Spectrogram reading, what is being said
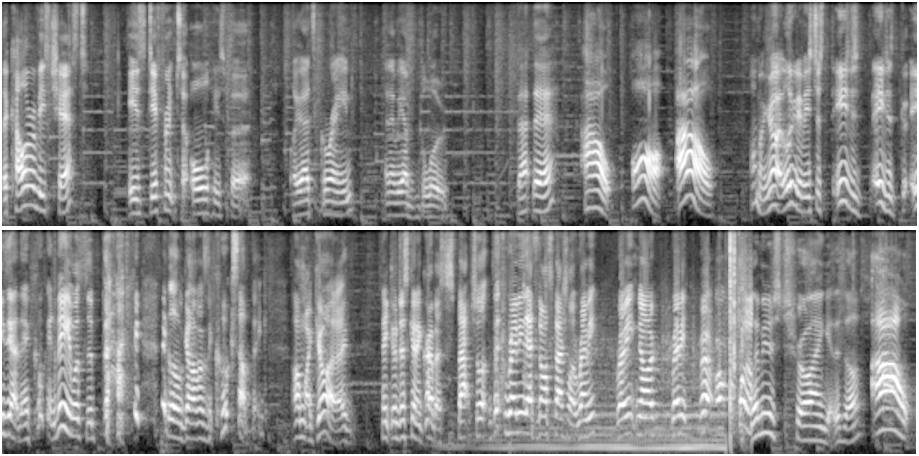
The color of his chest is different to all his fur. Like that's green, and then we have blue. That there. Ow. Oh. Ow. Oh my god, look at him. He's just, he's just, he's just, he's out there cooking. I think he wants to, I think, I think the little guy wants to cook something. Oh my god, I think you're just gonna grab a spatula. Remy, that's not a spatula. Remy, Remy, no, Remy. Let me just try and get this off. Ow!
